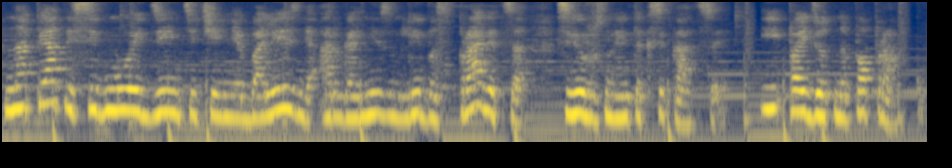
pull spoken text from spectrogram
На пятый-седьмой день течения болезни организм либо справится с вирусной интоксикацией и пойдет на поправку,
